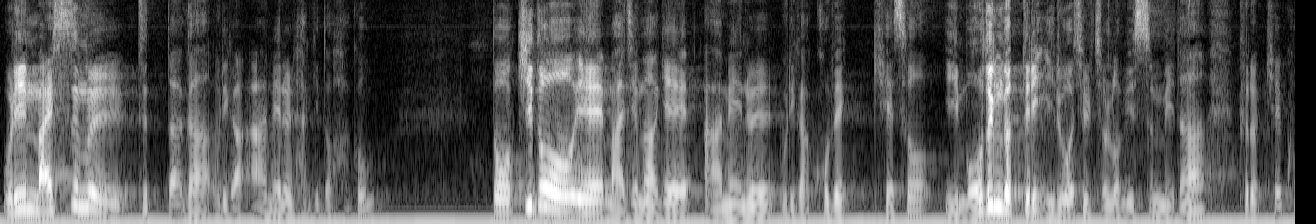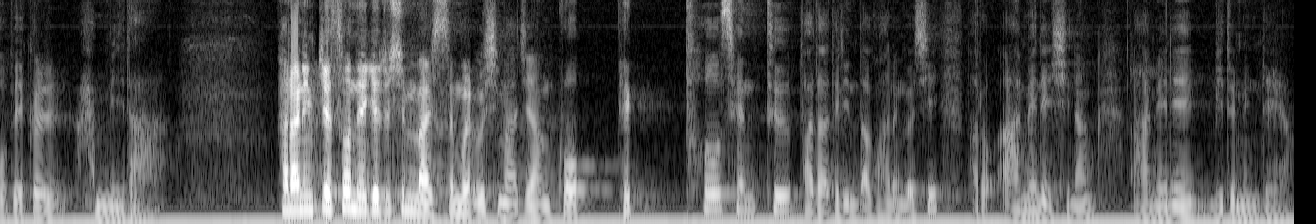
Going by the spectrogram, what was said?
우리 말씀을 듣다가 우리가 아멘을 하기도 하고 또 기도의 마지막에 아멘을 우리가 고백해서 이 모든 것들이 이루어질 줄로 믿습니다. 그렇게 고백을 합니다. 하나님께서 내게 주신 말씀을 의심하지 않고 100% 받아들인다고 하는 것이 바로 아멘의 신앙, 아멘의 믿음인데요.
